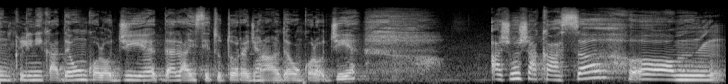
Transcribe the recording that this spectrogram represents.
în clinica de oncologie de la Institutul Regional de Oncologie, ajunși acasă, um,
